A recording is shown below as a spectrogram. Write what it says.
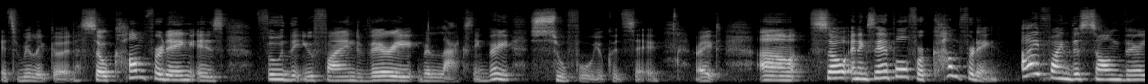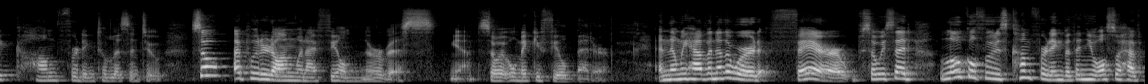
It's really good. So comforting is food that you find very relaxing, very 舒服, you could say, right? Um, so an example for comforting. I find this song very comforting to listen to. So I put it on when I feel nervous. Yeah, so it will make you feel better. And then we have another word, fare. So we said local food is comforting, but then you also have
